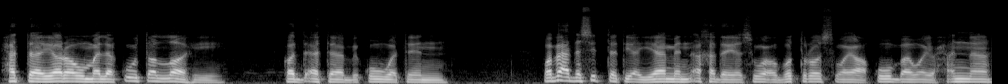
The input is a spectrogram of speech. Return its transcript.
حتى يروا ملكوت الله قد أتى بقوة وبعد ستة أيام أخذ يسوع بطرس ويعقوب ويوحنا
